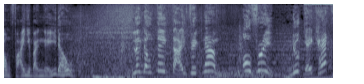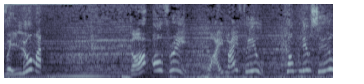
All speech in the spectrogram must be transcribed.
Không phải như bạn nghĩ đâu. Lần đầu tiên tại Việt Nam Ofree nước giải khát vị lúa mạch. Có Ofree thoải mái phiêu, không liếu xiêu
